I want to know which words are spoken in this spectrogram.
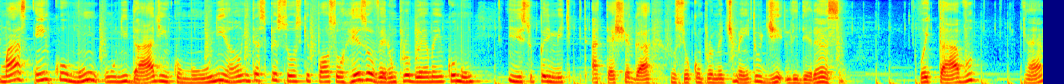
mas em comum unidade, em comum união entre as pessoas que possam resolver um problema em comum e isso permite até chegar no seu comprometimento de liderança. Oitavo, né?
